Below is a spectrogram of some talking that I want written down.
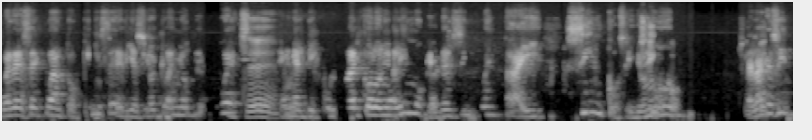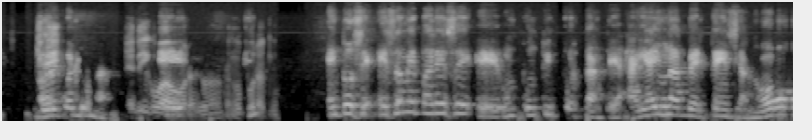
puede ser cuánto, 15, 18 años después, en el discurso del colonialismo, que es del 55, si yo no... ¿Verdad que sí? No Sí. recuerdo más. Te digo Eh, ahora, yo lo tengo por aquí. Entonces, eso me parece eh, un punto importante. Ahí hay una advertencia. No,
